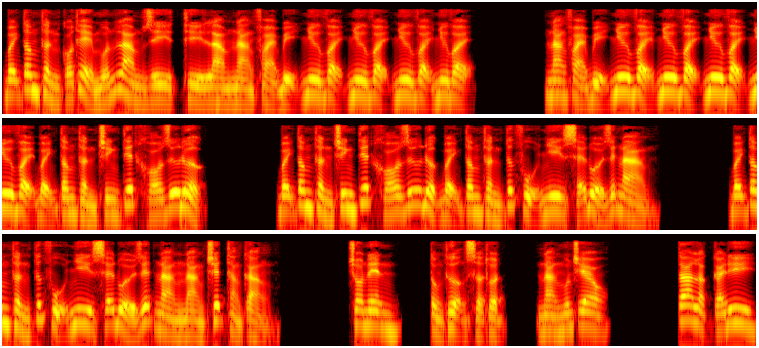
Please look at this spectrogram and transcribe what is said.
Bệnh tâm thần có thể muốn làm gì thì làm nàng phải bị như vậy như vậy như vậy như vậy. Nàng phải bị như vậy như vậy như vậy như vậy bệnh tâm thần trinh tiết khó giữ được. Bệnh tâm thần trinh tiết khó giữ được bệnh tâm thần tức phụ nhi sẽ đuổi giết nàng. Bệnh tâm thần tức phụ nhi sẽ đuổi giết nàng nàng chết thẳng cẳng. Cho nên, tổng thượng sở thuật, nàng muốn treo. Ta lặc cái đi,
